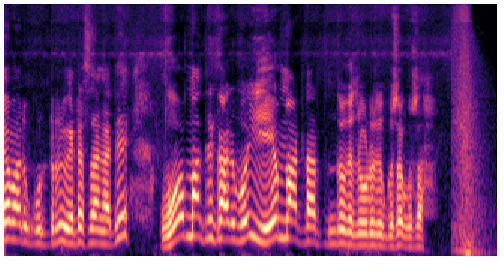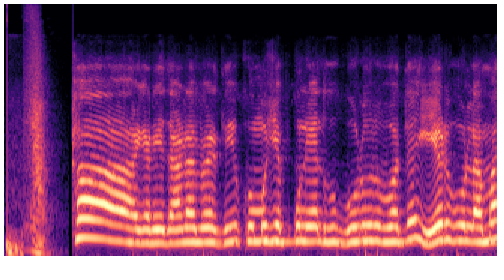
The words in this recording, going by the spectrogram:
ఏమనుకుంటారు ఎట సంగతి? ఓ మంత్రి కాడు పోయి ఏం మాట్లాడుతుందో ఇక చూడు గుసగుస. ఇక నీ దండం పెడితే కుమ్ము చెప్పుకునేందుకు గూడూరు పోతే ఏడుగుళ్ళమ్మ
